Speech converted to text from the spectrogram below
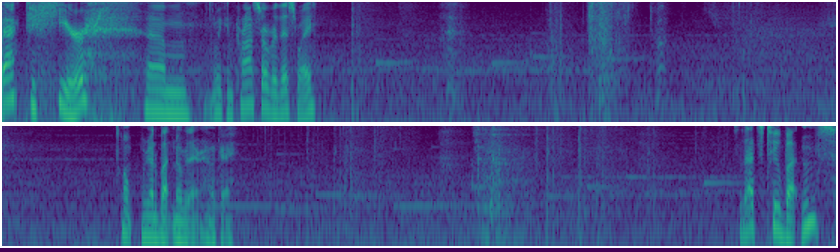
Back to here. Um, we can cross over this way. Oh, we got a button over there. Okay. So that's two buttons.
